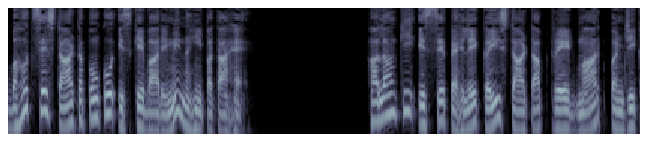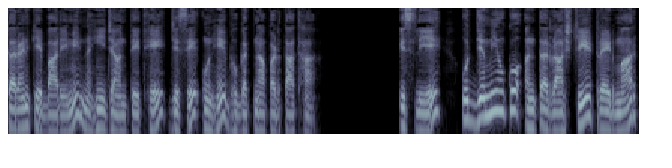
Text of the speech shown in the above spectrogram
बहुत से स्टार्टअपों को इसके बारे में नहीं पता है। हालाँकि इससे पहले कई स्टार्टअप ट्रेडमार्क पंजीकरण के बारे में नहीं जानते थे, जिसे उन्हें भुगतना पड़ता था। इसलिए उद्यमियों को अंतर्राष्ट्रीय ट्रेडमार्क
